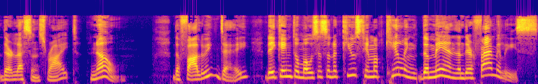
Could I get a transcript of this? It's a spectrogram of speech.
their lessons, right? No. The following day, they came to Moses and accused him of killing the men and their families.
